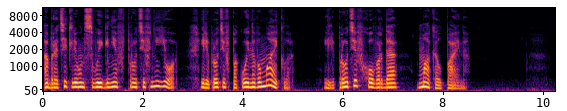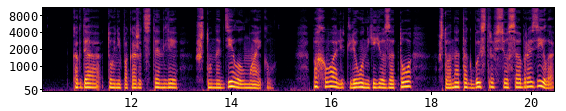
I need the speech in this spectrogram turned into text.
Обратит ли он свой гнев против нее? Или против покойного Майкла? Или против Ховарда Макэлпайна? Когда Тони покажет Стэнли, что наделал Майкл, похвалит ли он ее за то, что она так быстро все сообразила,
